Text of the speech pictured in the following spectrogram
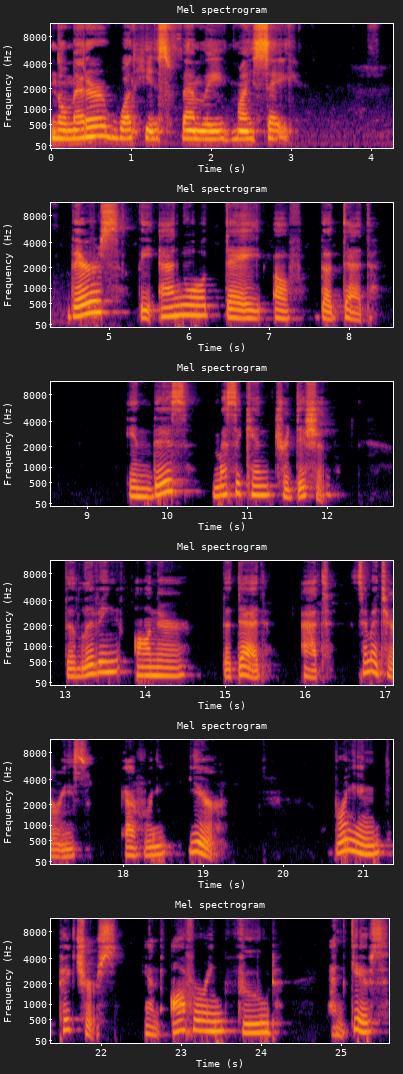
no matter what his family might say. There's the annual Day of the Dead. In this Mexican tradition, the living honor the dead at cemeteries every year, bringing pictures and offering food and gifts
